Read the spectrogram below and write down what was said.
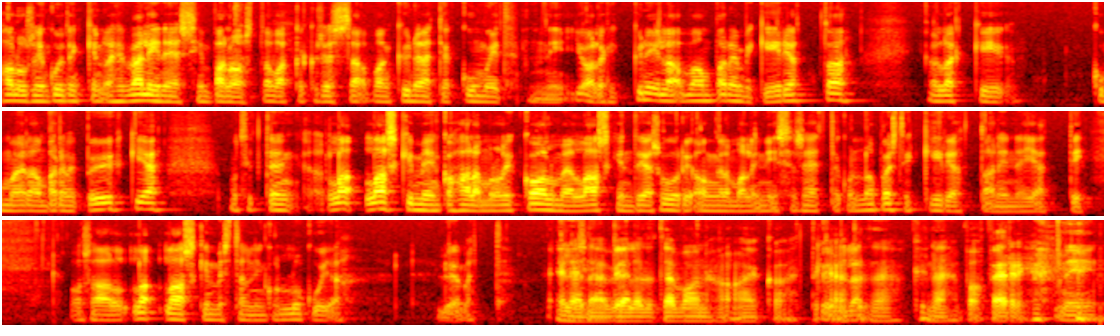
halusin kuitenkin noihin välineisiin panostaa, vaikka kyseessä on vain kynät ja kumit, niin joillakin kynillä on vaan parempi kirjoittaa, joillakin kumeilla on parempi pyyhkiä, mutta sitten la- laskimien kohdalla minulla oli kolme laskinta ja suuri ongelma oli niissä se, että kun nopeasti kirjoittaa, niin ne jätti osa la- laskimista niin kuin lukuja lyömättä. Eletään sitten, vielä tätä vanhaa aikaa, että kyllä. käytetään kynä ja paperia. Niin.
